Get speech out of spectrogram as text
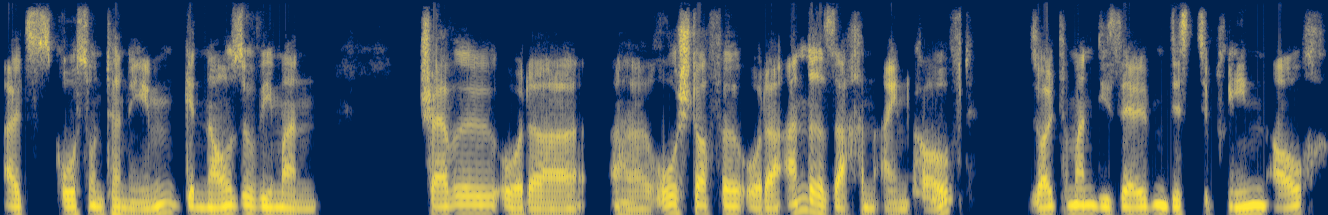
als Großunternehmen genauso wie man Travel oder äh, Rohstoffe oder andere Sachen einkauft, sollte man dieselben Disziplinen auch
